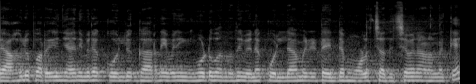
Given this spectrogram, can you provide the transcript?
രാഹുൽ പറയും ഞാൻ ഇവനെ കൊല്ലും. കാരണം ഇവൻ ഇങ്ങോട്ട് വന്നത് ഇവനെ കൊല്ലാൻ വേണ്ടിയിട്ട് എന്റെ മുള ചതിച്ചവനാണെന്നൊക്കെ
